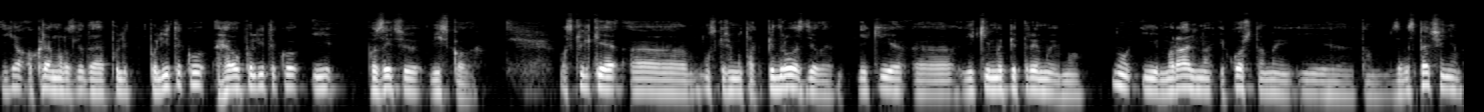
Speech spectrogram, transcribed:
я окремо розглядаю політику, геополітику і позицію військових. Оскільки, е, ну скажімо так, підрозділи, які, е, які ми підтримуємо, ну і морально, і коштами, і там забезпеченням,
